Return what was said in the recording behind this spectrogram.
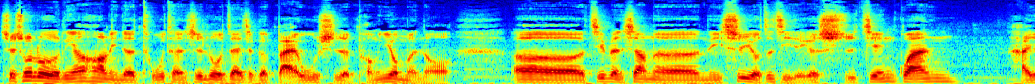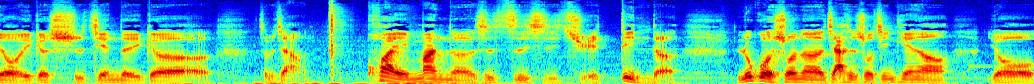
所以说，如果刚好你的图腾是落在这个白巫师的朋友们哦，呃，基本上呢，你是有自己的一个时间观，还有一个时间的一个怎么讲？快慢呢是自己决定的。如果说呢，假设说今天哦有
